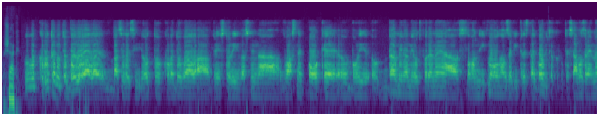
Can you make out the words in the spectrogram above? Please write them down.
Však? No, kruté by to bolo, ale Bazilek si od toho koledoval a priestory vlastne na vlastnej polke e, boli e, veľmi, veľmi otvorené a Slovan ich mohol naozaj vytrestať. Bolo by to kruté, samozrejme,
